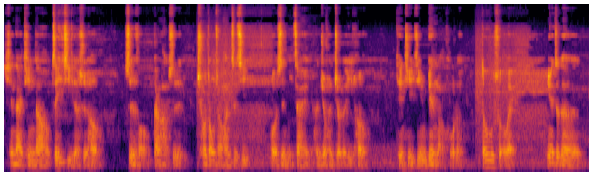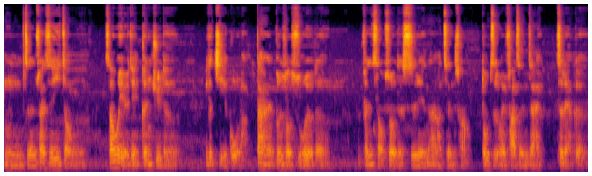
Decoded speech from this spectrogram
现在听到这一集的时候，是否刚好是秋冬转换之际，或者是你在很久很久的以后，天气已经变暖和了。都无所谓，因为这个，嗯，只能算是一种稍微有一点根据的一个结果啦。当然，不是说所有的分手、所有的失恋啊、争吵，都只会发生在这两个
